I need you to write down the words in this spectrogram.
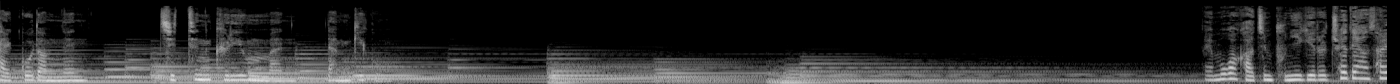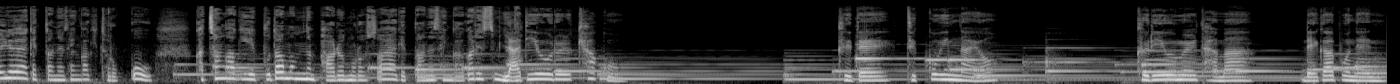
갈 곳 없는 짙은 그리움만 남기고 메모가 가진 분위기를 최대한 살려야겠다는 생각이 들었고 가창하기에 부담 없는 발음으로 써야겠다는 생각을 했습니다. 라디오를 켜고 그대 듣고 있나요? 그리움을 담아 내가 보낸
